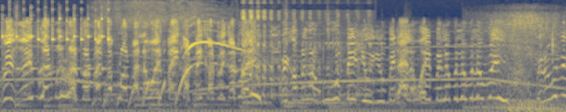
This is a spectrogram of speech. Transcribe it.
เฮ้ยเฮ้ยเพื่อนเพื่อนมันมันตำรวจมาแล้วเว้ยไปก่อนไปก่อนไปก่อนไปไปก่อนไปก่อนอู้ไม่อยู่อยู่ไม่ได้แล้วเว้ยไปแล้วไปแล้วไปแล้วไปแล้วไป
